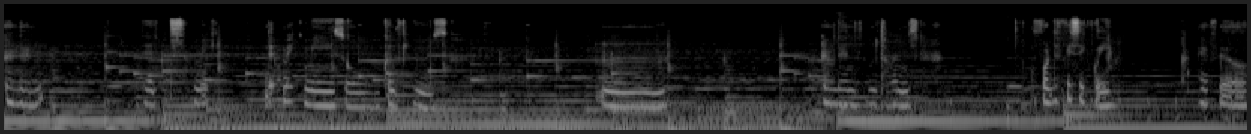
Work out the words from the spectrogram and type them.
and then that make that make me so confused. Mm. And then sometimes for the physically, I feel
